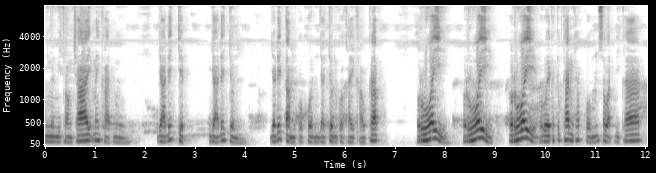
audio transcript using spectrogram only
มีเงินมีทองใช้ไม่ขาดมือ อย่าได้เจ็บ อย่าได้จน อย่าได้ต่ำกว่าคน อย่าจนกว่าใครเขาครับ รวย รวย รวย รวยกันทุกท่านครับผม สวัสดีครับ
